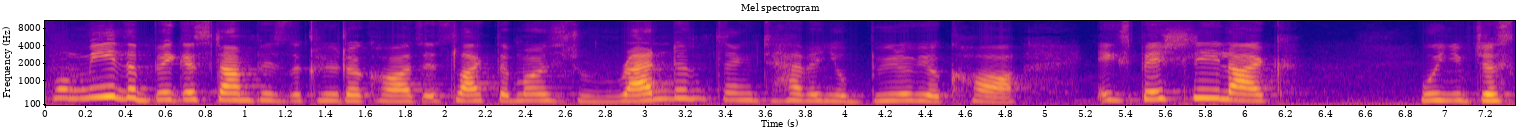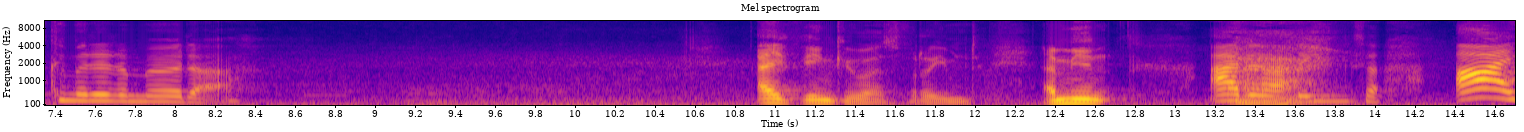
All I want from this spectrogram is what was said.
for me the biggest stump is the Cluedo cards. It's like the most random thing to have in your boot of your car, especially like when you've just committed a murder. I think he was framed. I mean, I don't Ah. think so. I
